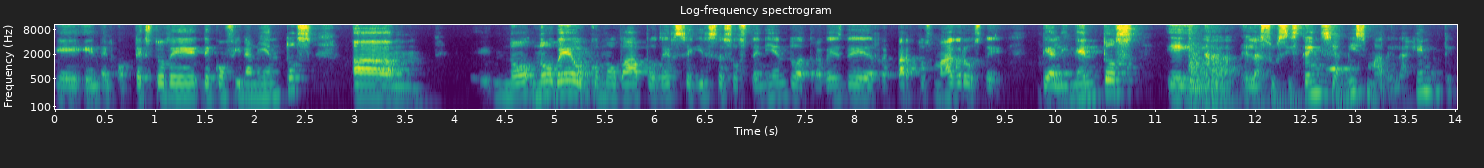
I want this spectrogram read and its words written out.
eh, en el contexto de, confinamientos, no, no, veo cómo va a poder seguirse sosteniendo a través de repartos magros de, de alimentos en la, subsistencia misma de la gente.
